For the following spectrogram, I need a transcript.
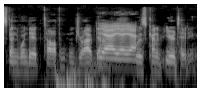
spend one day at the top, and drive down. Yeah, yeah, yeah. It was kind of irritating.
